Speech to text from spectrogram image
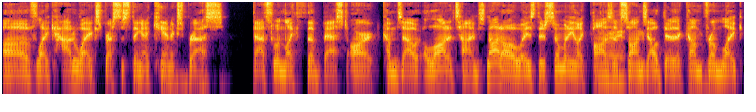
of like, how do I express this thing I can't express? That's when like the best art comes out a lot of times, not always. There's so many like positive Right. songs out there that come from like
